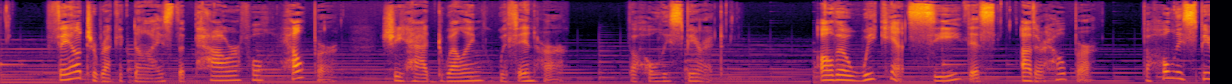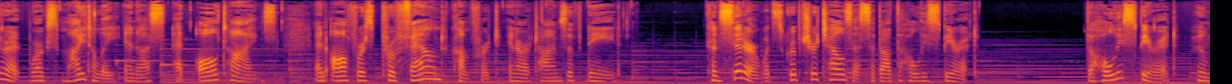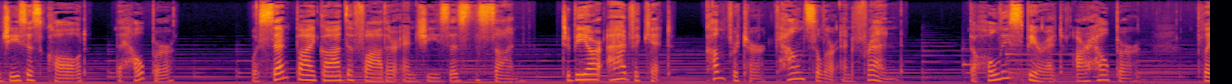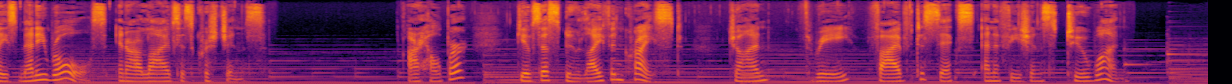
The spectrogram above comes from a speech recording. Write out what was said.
failed to recognize the powerful helper she had dwelling within her, the Holy Spirit. Although we can't see this other helper, the Holy Spirit works mightily in us at all times and offers profound comfort in our times of need. Consider what Scripture tells us about the Holy Spirit. The Holy Spirit, whom Jesus called the Helper, was sent by God the Father and Jesus the Son to be our advocate, comforter, counselor, and friend the Holy Spirit, our helper, plays many roles in our lives as Christians. Our helper gives us new life in Christ. John 3 5 to 6 and Ephesians 2 1.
